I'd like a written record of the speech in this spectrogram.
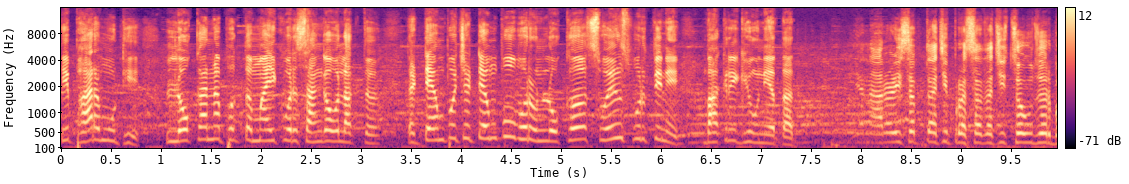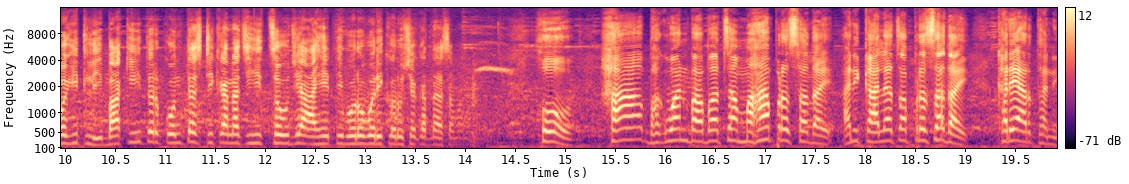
ही फार मोठी आहे. लोकांना फक्त माईकवर सांगावं लागतं. तर टेम्पोचे टेम्पो भरून लोक स्वयंस्फूर्तीने भाकरी घेऊन येतात. नारळी सप्ताहाची प्रसादाची चव जर बघितली बाकी इतर कोणत्याच ठिकाणाची ही चव जी आहे ती बरोबरी करू शकत नाही असं. हो हा भगवान बाबाचा महाप्रसाद आहे आणि काल्याचा प्रसाद आहे खऱ्या अर्थाने.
